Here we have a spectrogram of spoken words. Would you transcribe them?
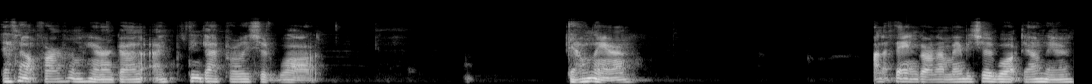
That's not far from here, God. I think I probably should walk down there. On a fan guard, I maybe should walk down there.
